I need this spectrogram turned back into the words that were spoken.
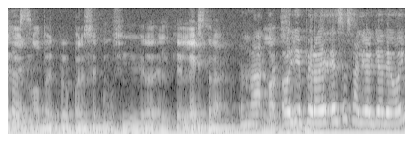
Morelos. no, pero, pero parece como si hubiera el, el extra. Ajá, El o- extra. oye, pero ¿eso salió el día de hoy?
